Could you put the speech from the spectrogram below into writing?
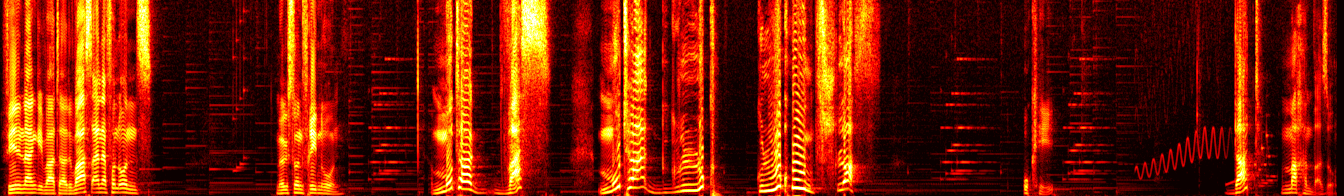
Vielen Dank, Iwata. Du warst einer von uns. Mögest du in Frieden ruhen. Mutter, was? Mutter Gluck, Gluckhuhns Schloss. Okay. Das machen wir so.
